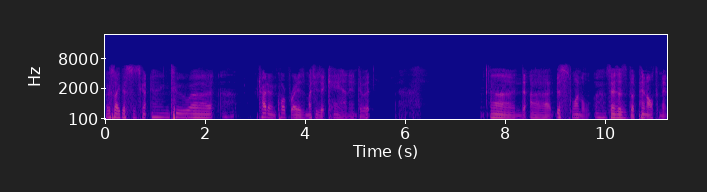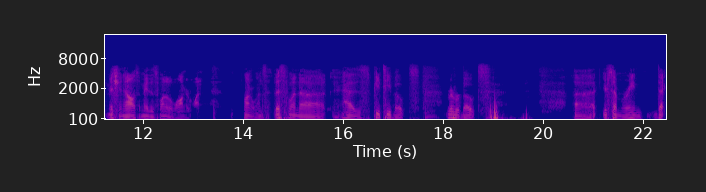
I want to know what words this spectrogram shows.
looks like this is going to uh, try to incorporate as much as it can into it. And uh, this one, since this is the penultimate mission, I also made this one of the longer one, longer ones. This one uh, has PT boats, river boats, uh, your submarine deck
